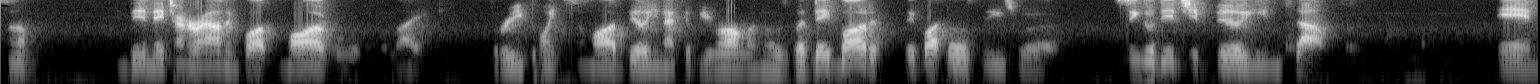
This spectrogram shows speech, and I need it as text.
something. And then they turned around and bought Marvel for like three point some odd billion. I could be wrong on those, but they bought it. They bought those things for single digit billions dollars, and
